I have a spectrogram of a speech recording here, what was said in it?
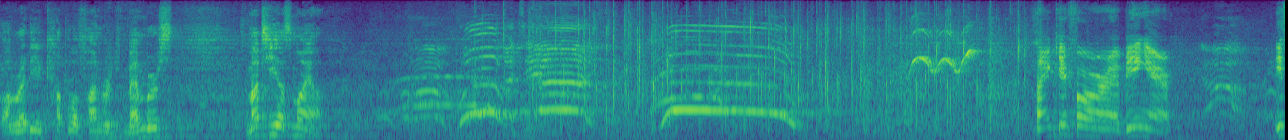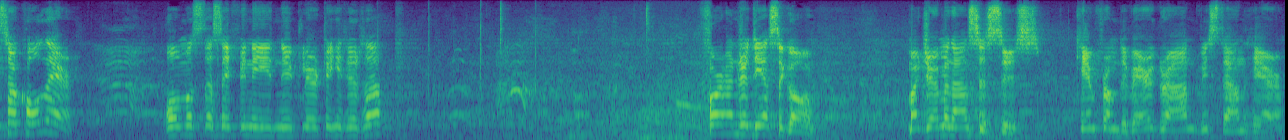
already a couple of hundred members. Matthias Meyer. Thank you for uh, being here. It's so cold there. Almost as if we need nuclear to heat it up. 400 years ago, my German ancestors came from the very ground we stand here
